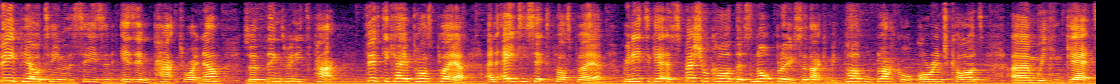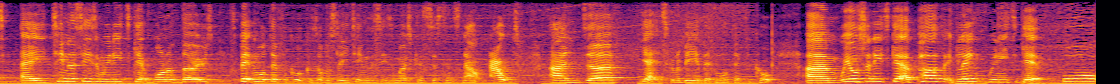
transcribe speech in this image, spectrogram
BPL team of the season is in packed right now. So the things we need to pack. 50k plus player, an 86 plus player. We need to get a special card that's not blue, so that can be purple, black, or orange cards. Um, we can get a team of the season. We need to get one of those. It's a bit more difficult because obviously team of the season most consistent is now out, and uh, yeah, it's going to be a bit more difficult. Um, we also need to get a perfect link. We need to get four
